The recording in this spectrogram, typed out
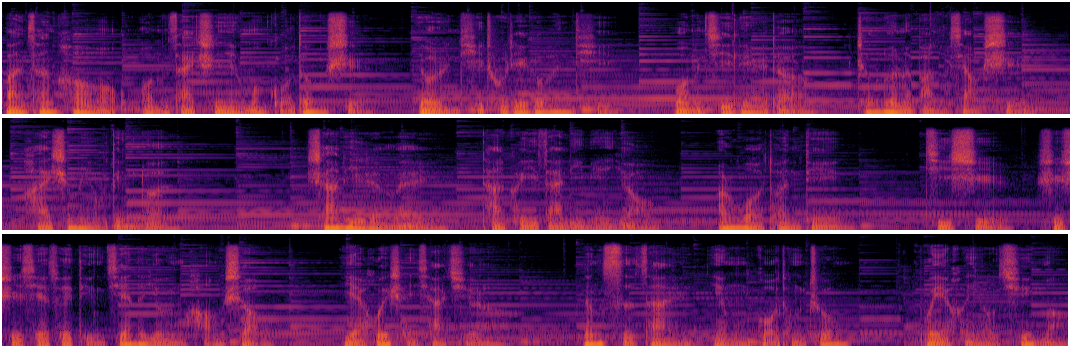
晚餐后我们在吃柠檬果冻时，有人提出这个问题，我们激烈的争论了半个小时，还是没有定论。莎莉认为它可以在里面游，而我断定。即使是世界最顶尖的游泳好手，也会沉下去了。能死在柠檬果冻中，不也很有趣吗？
